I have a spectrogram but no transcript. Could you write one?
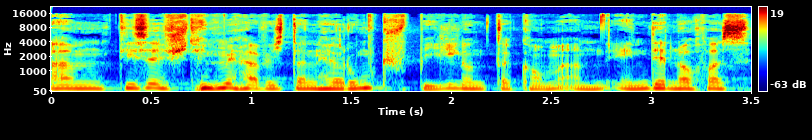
Ähm, diese Stimme habe ich dann herumgespielt und da kommt am Ende noch was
